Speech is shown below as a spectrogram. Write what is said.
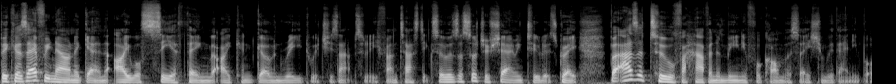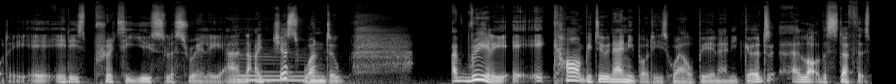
because every now and again I will see a thing that I can go and read, which is absolutely fantastic. So, as a sort of sharing tool, it's great. But as a tool for having a meaningful conversation with anybody, it, it is pretty useless, really. And mm. I just mm. wonder really, it, it, can't be doing anybody's well-being any good. A lot of the stuff that's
